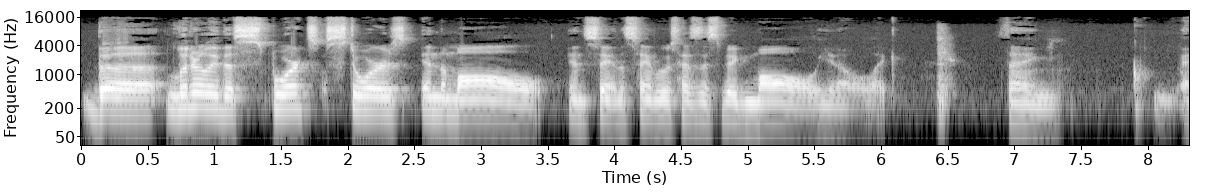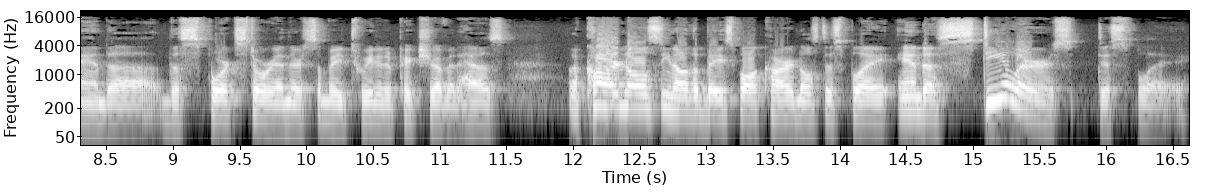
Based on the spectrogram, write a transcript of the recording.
the literally the sports stores in the mall in St. The St. Louis has this big mall, you know, like thing, and uh, the sports store and there's somebody tweeted a picture of it has a Cardinals, you know, the baseball Cardinals display, and a Steelers display.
